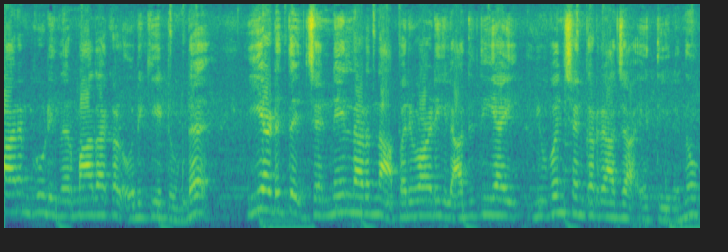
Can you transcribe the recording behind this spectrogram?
ഗാനം കൂടി നിർമ്മാതാക്കൾ ഒരുക്കിയിട്ടുണ്ട്. ഈ അടുത്ത് ചെന്നൈയിൽ നടന്ന പരിപാടിയിൽ അതിഥിയായി യുവൻ ശങ്കർ രാജ എത്തിയിരുന്നു.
